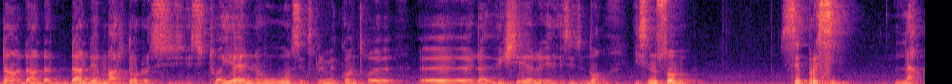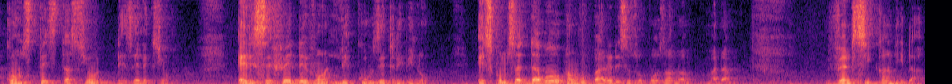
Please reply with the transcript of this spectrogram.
dans, des marches d'ordre citoyenne où on s'exprime contre euh, la vie chère. Et, non, ici, nous sommes, c'est précis, la contestation des élections. Elle s'est faite devant les cours et tribunaux. Et c'est comme ça, d'abord, quand vous parlez de ces opposants, madame, 26 candidats.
